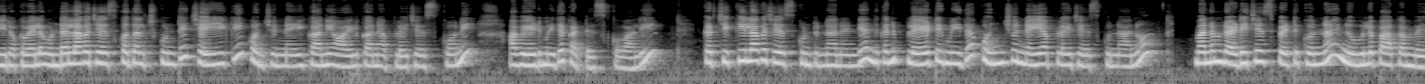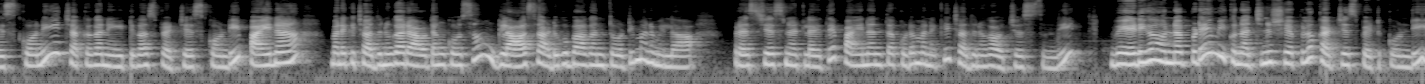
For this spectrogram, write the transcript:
మీరు ఒకవేళ ఉండేలాగా చేసుకోదలుచుకుంటే చెయ్యికి కొంచెం నెయ్యి కానీ ఆయిల్ కానీ అప్లై చేసుకొని ఆ వేడి మీద కట్టేసుకోవాలి. ఇక్కడ చిక్కీలాగా చేసుకుంటున్నానండి. అందుకని ప్లేట్ మీద కొంచెం నెయ్యి అప్లై చేసుకున్నాను. మనం రెడీ చేసి పెట్టుకున్న ఈ నువ్వుల పాకం వేసుకొని చక్కగా నీట్గా స్ప్రెడ్ చేసుకోండి. పైన మనకి చదునుగా రావటం కోసం గ్లాస్ అడుగు భాగంతో మనం ఇలా ప్రెస్ చేసినట్లయితే పైనంతా కూడా మనకి చదునుగా వచ్చేస్తుంది. వేడిగా ఉన్నప్పుడే మీకు నచ్చిన షేప్లో కట్ చేసి పెట్టుకోండి.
